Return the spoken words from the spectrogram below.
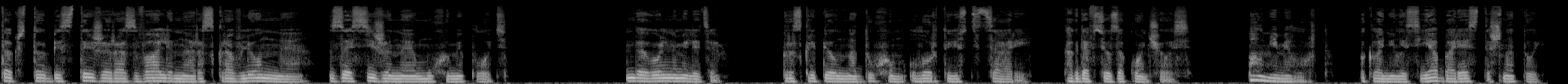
Так что бесстыже развалена, раскровленная, засиженная мухами плоть. Довольно, миледи, проскрипел над духом лорд юстициарий, когда все закончилось. Вполне, милорд, поклонилась я, борясь с тошнотой.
